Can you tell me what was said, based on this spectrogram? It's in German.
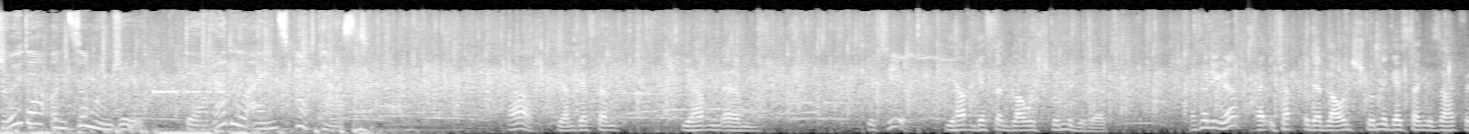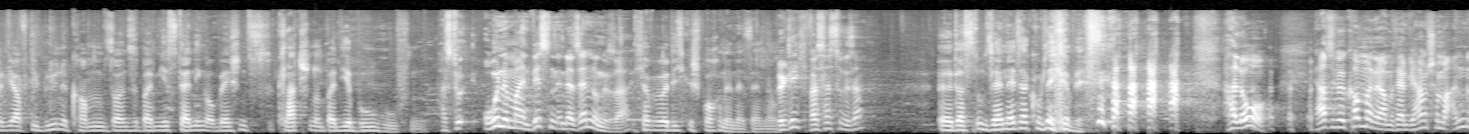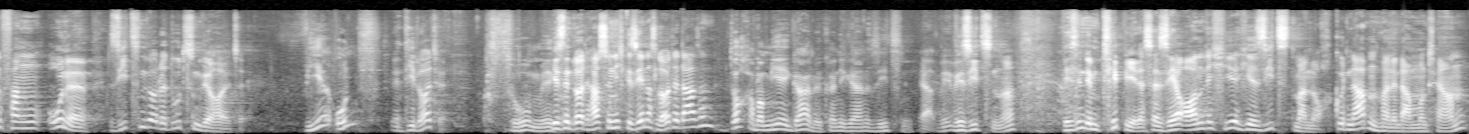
Schröder und Sumunju, der Radio 1 Podcast. Ah, die haben gestern, die haben, ähm, Gezielt. die haben gestern Blaue Stunde gehört. Was haben die gehört? Weil ich habe in der Blauen Stunde gestern gesagt, wenn wir auf die Bühne kommen, sollen sie bei mir Standing Ovations klatschen und bei dir Buh rufen. Hast du ohne mein Wissen in der Sendung gesagt? Ich habe über dich gesprochen in der Sendung. Wirklich? Was hast du gesagt? Äh, dass du ein sehr netter Kollege bist. Hallo, herzlich willkommen, meine Damen und Herren. Wir haben schon mal angefangen ohne. Siezen wir oder duzen wir heute? Wir uns? Die Leute. Ach so, mir. Hier sind Leute. Hast du nicht gesehen, dass Leute da sind? Doch, aber mir egal, wir können die gerne siezen. Ja, wir, wir siezen, ne? Wir sind im Tippi, das ist ja sehr ordentlich hier. Hier siezt man noch. Guten Abend, meine Damen und Herren.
